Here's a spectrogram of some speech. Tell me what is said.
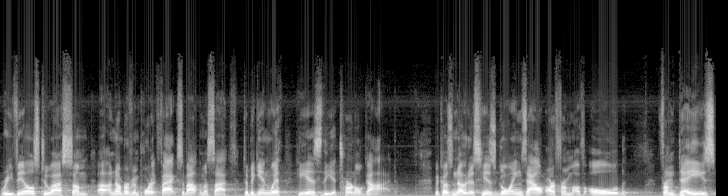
reveals to us some, a number of important facts about the Messiah. To begin with, he is the eternal God. Because notice, his goings out are from of old, from days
